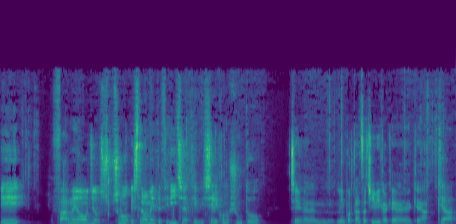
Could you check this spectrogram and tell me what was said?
e farne oggi. Sono estremamente felice che vi sia riconosciuto sì, eh, l'importanza civica che, che, ha. Che ha,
